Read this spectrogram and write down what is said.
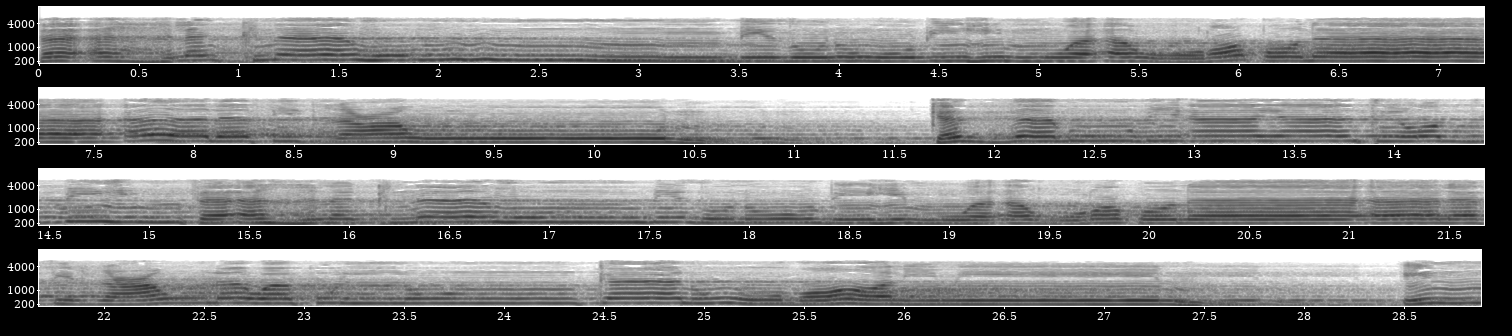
فأهلكناهم بذنوبهم وأغرقنا آل فرعون. كذبوا بآيات ربهم فأهلكناهم بذنوبهم وأغرقنا آل فرعون وكل كانوا ظالمين. إن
